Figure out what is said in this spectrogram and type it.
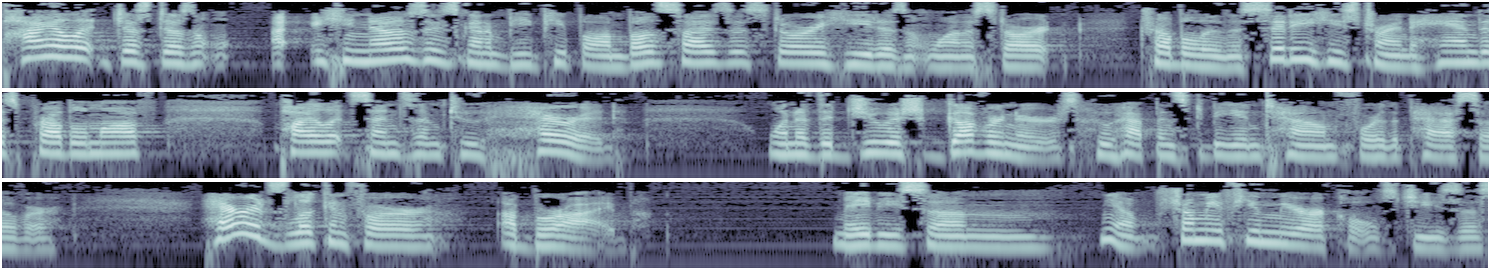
Pilate just doesn't, uh, he knows there's going to be people on both sides of the story. He doesn't want to start trouble in the city. He's trying to hand this problem off. Pilate sends him to Herod, one of the Jewish governors who happens to be in town for the Passover. Herod's looking for a bribe. Maybe some, you know, show me a few miracles, Jesus.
